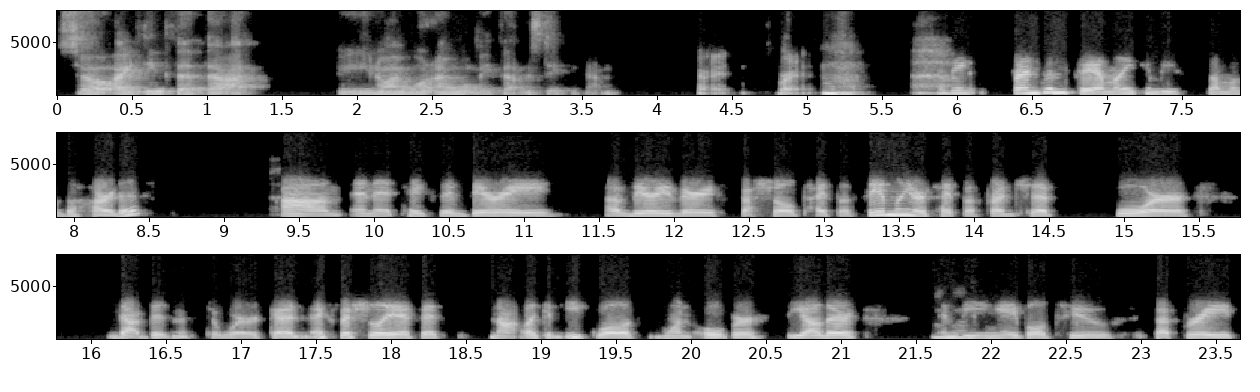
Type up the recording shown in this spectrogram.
So I think that that you know I won't I won't make that mistake again. Right. Right. I think friends and family can be some of the hardest. Um, and it takes a very, a very, very special type of family or type of friendship for that business to work. And especially if it's not like an equal, it's one over the other. Mm-hmm. And being able to separate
